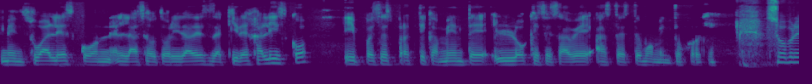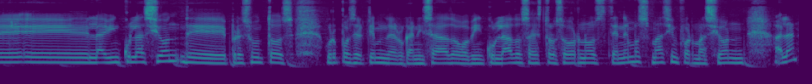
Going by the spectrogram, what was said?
mensuales con las autoridades de aquí de Jalisco y pues es prácticamente lo que se sabe hasta este momento, Jorge. Sobre eh, la vinculación de presuntos grupos del crimen organizado vinculados a estos hornos, ¿tenemos más información, Alan?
